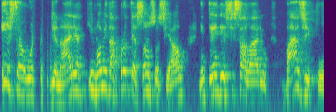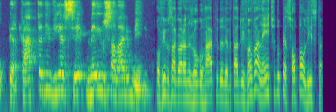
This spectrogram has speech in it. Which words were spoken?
extraordinária, em nome da proteção social, entende, esse salário básico per capita devia ser meio salário mínimo. Ouvimos agora no Jogo Rápido o deputado Ivan Valente, do Pessoal Paulista.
